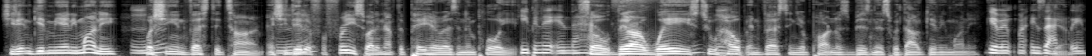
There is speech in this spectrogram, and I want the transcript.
she didn't give me any money, but she mm-hmm. invested time and she did it for free so I didn't have to pay her as an employee. Keeping it in the So house. there are ways to help invest in your partner's business without giving money. Giving exactly.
